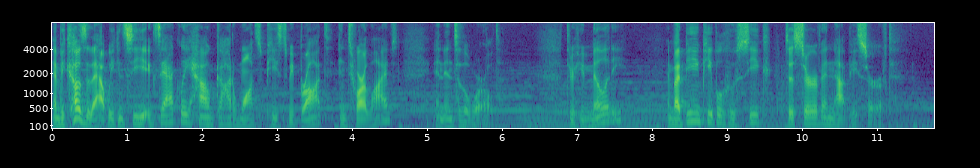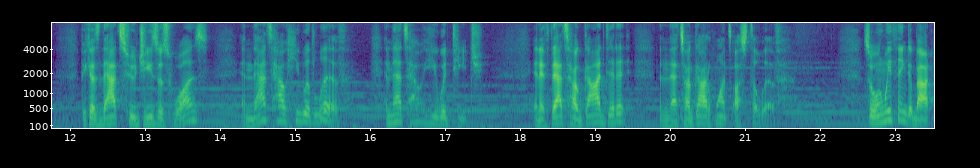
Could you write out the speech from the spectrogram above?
And because of that, we can see exactly how God wants peace to be brought into our lives and into the world through humility and by being people who seek to serve and not be served. Because that's who Jesus was, and that's how he would live, and that's how he would teach. And if that's how God did it, then that's how God wants us to live. So when we think about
